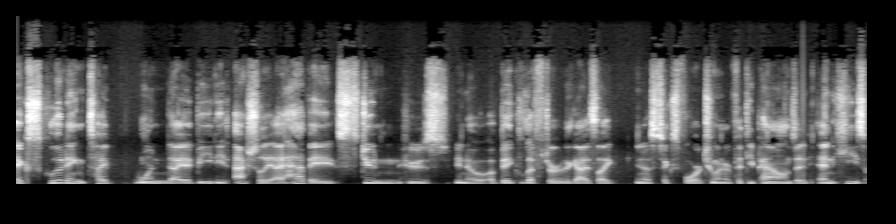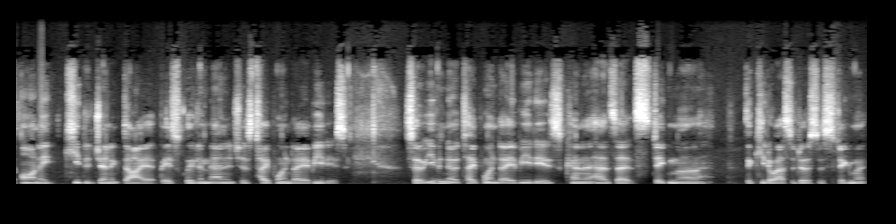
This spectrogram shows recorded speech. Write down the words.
Excluding type one diabetes, actually, I have a student who's you know a big lifter. The guy's like you know 6'4", 250 pounds, and and he's on a ketogenic diet basically to manage his type one diabetes. So even though type 1 diabetes kind of has that stigma, the ketoacidosis stigma,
